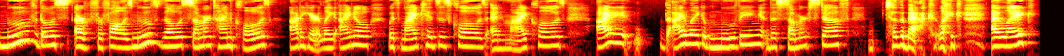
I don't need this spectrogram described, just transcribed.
move those, or for fall, is move those summertime clothes out of here. Like I know with my kids' clothes and my clothes, I I like moving the summer stuff to the back. Like I like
